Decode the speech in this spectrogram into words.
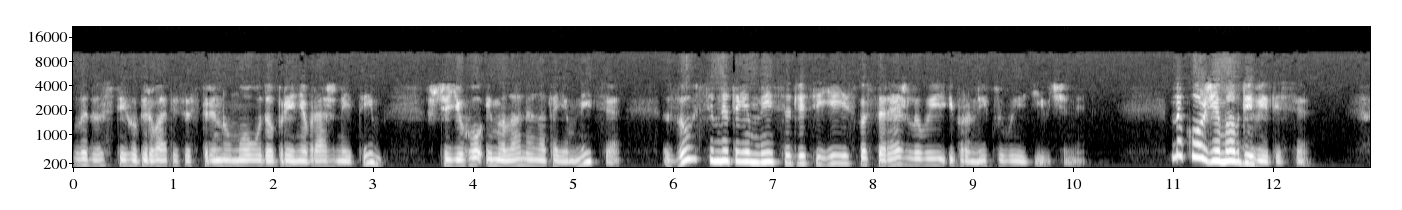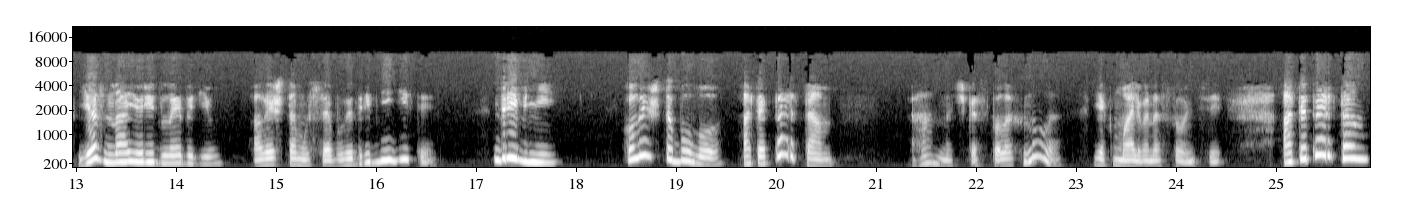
Ледве встиг обірвати сестрину мову Добриня, вражений тим, що його і Миланина таємниця зовсім не таємниця для цієї спостережливої і проникливої дівчини. На кого ж я мав дивитися? Я знаю рід лебедів, але ж там усе були дрібні діти. Дрібні. Коли ж то було, а тепер там. Ганночка спалахнула, як мальва на сонці, а тепер там.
